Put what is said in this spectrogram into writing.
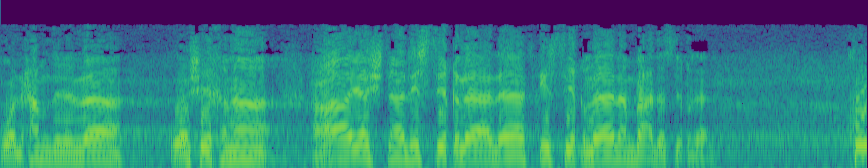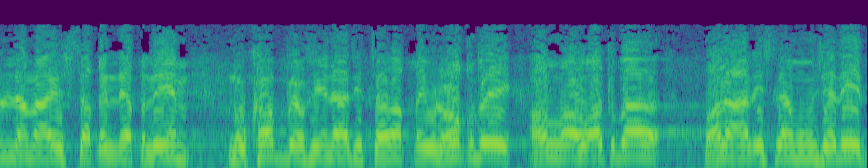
والحمد لله. وشيخنا عايشنا الاستقلالات استقلالا بعد استقلال. كلما يستقل إقليم نكبر في نادي الترقي والعقب. الله أكبر. طلع الإسلام من جديد.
